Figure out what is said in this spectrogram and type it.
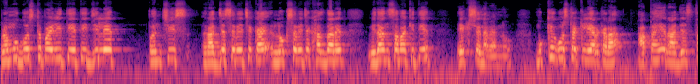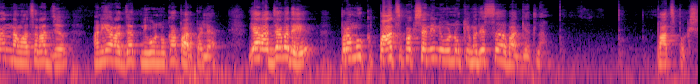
प्रमुख गोष्ट पाहिली तेहतीस जिल्हे पंचवीस. राज्यसभेचे काय? लोकसभेचे खासदार आहेत. विधानसभा किती आहेत? एकशे नव्याण्णव. मुख्य गोष्ट क्लिअर करा. आता हे राजस्थान नावाचं राज्य आणि या राज्यात निवडणुका पार पडल्या. या राज्यामध्ये प्रमुख पाच पक्षांनी निवडणुकीमध्ये सहभाग घेतला. पाच पक्ष.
